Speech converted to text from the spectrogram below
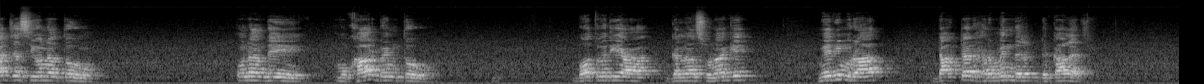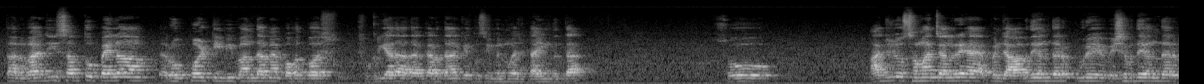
ਅੱਜ ਅਸੀਂ ਉਹਨਾਂ ਤੋਂ, ਉਹਨਾਂ ਦੇ ਮੁਖਾਰਬਿੰਦ ਤੋਂ ਬਹੁਤ ਵਧੀਆ ਗੱਲਾਂ ਸੁਣਾਂਗੇ। ਮੇਰੀ ਮੁਰਾਦ ਡਾਕਟਰ ਹਰਮਿੰਦਰ ਡਕਾਲਾ ਜੀ। ਧੰਨਵਾਦ ਜੀ। ਸਭ ਤੋਂ ਪਹਿਲਾਂ ਰੋਪੜ ਟੀਵੀ ਵਨ ਦਾ ਮੈਂ ਬਹੁਤ-ਬਹੁਤ ਸ਼ੁਕਰੀਆ ਦਾ ਅਦਾ ਕਰਦਾ ਕਿ ਤੁਸੀਂ ਮੈਨੂੰ ਅੱਜ ਟਾਈਮ ਦਿੱਤਾ। ਸੋ ਅੱਜ ਜੋ ਸਮਾਂ ਚੱਲ ਰਿਹਾ ਹੈ ਪੰਜਾਬ ਦੇ ਅੰਦਰ ਪੂਰੇ ਵਿਸ਼ਵ ਦੇ ਅੰਦਰ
